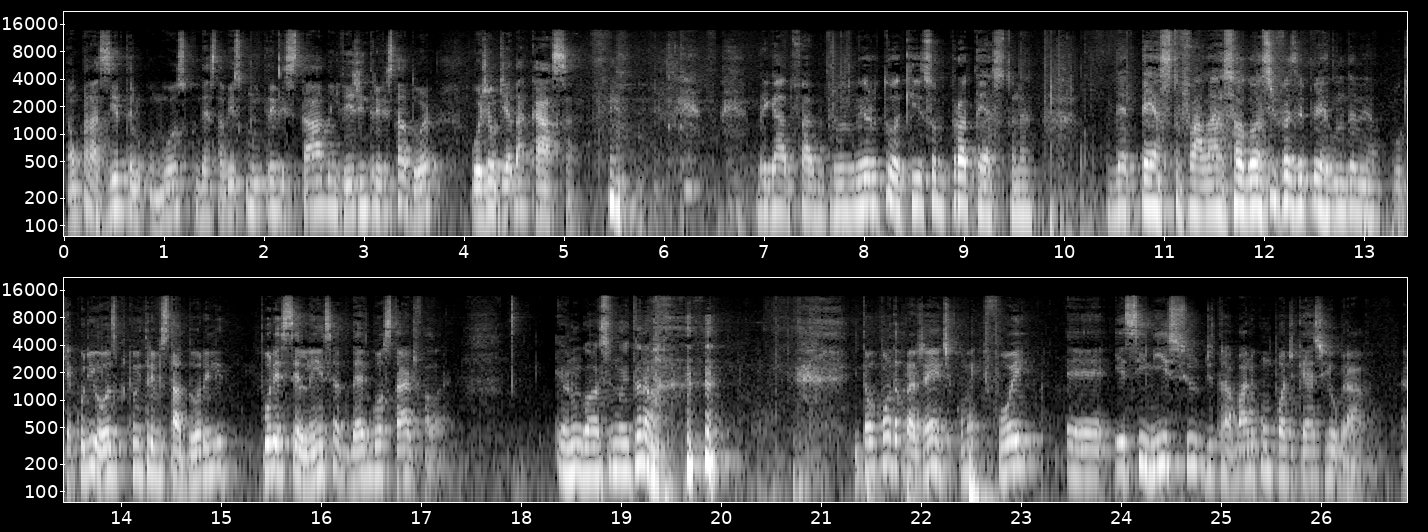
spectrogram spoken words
é um prazer tê-lo conosco, desta vez como entrevistado em vez de entrevistador. Hoje é o dia da caça. Obrigado, Fábio. Primeiro, estou aqui sob protesto, né? Detesto falar, só gosto de fazer pergunta mesmo. O que é curioso, porque o entrevistador, ele, por excelência, deve gostar de falar. Eu não gosto muito, não. então, conta pra gente como é que foi é, esse início de trabalho com o podcast Rio Bravo. É,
